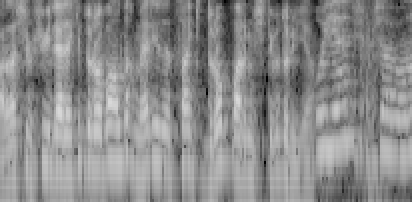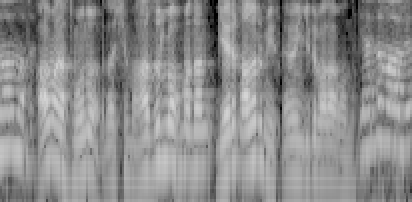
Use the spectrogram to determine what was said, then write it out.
Kardeşim şu ilerideki drop'u aldık mı? Her yerde sanki drop varmış gibi duruyor ya. O yeni düşmüş abi onu almadık. Almadık mı onu? Kardeşim hazır lokmadan geri kalır mıyız? Hemen gidip alak onu. Geldim abi.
